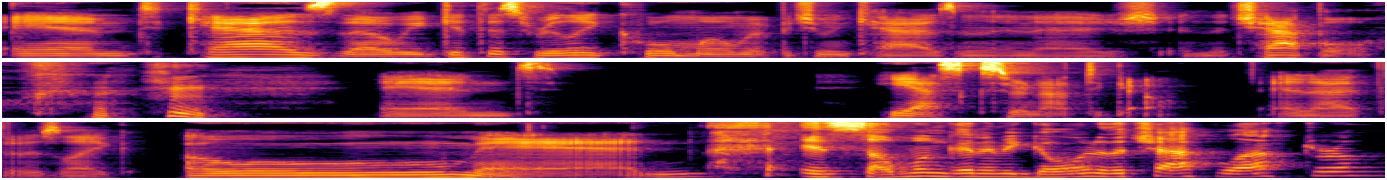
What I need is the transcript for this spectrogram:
And Kaz, though, we get this really cool moment between Kaz and Inej in the chapel. Hmm. And he asks her not to go. And I was like, oh man. Is someone going to be going to the chapel after all?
